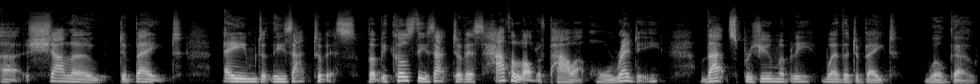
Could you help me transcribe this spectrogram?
uh, shallow debate aimed at these activists. But because these activists have a lot of power already, that's presumably where the debate will go.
